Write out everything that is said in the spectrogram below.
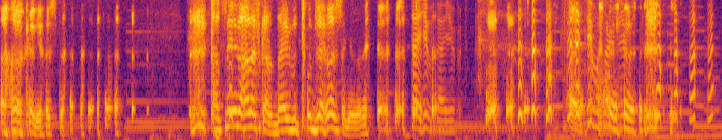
あわかりました。撮影の話からだいぶ飛んじゃいましたけどね。大丈夫大丈夫。ずれても大丈夫。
